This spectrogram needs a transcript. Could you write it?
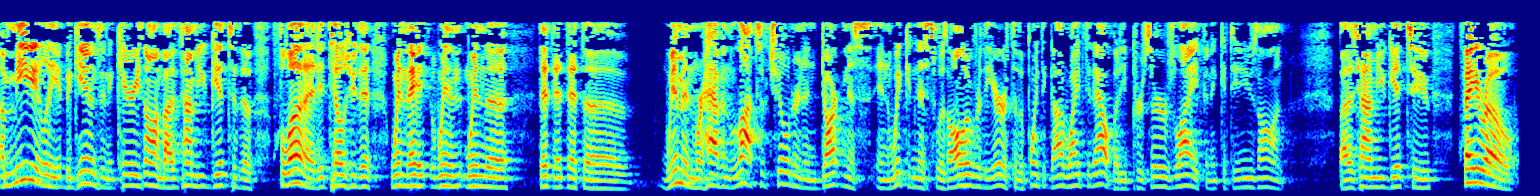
Immediately it begins and it carries on. By the time you get to the flood, it tells you that when they, when, when the, that, that, that the women were having lots of children and darkness and wickedness was all over the earth to the point that God wiped it out, but he preserves life and it continues on. By the time you get to Pharaoh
